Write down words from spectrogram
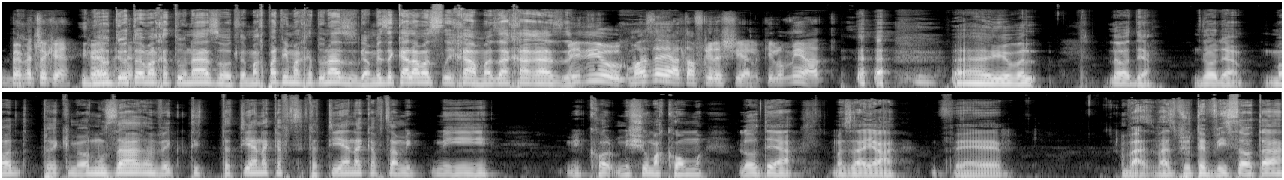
באמת שכן. עניין כן. אותי יותר מהחתונה הזאת, למה אכפת לי מהחתונה הזאת? גם איזה כלה מסריחה, מה זה החרא הזה? בדיוק, מה זה אל תהפכי לשיעל? כאילו מי את? איי, אבל לא יודע, לא יודע, מאוד, פרק מאוד מוזר, וטטיאנה טטיאנה קפצה מ... מ... מכל, משום מקום, לא יודע מה זה היה, ו... ואז, ואז פשוט הביסה אותה.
